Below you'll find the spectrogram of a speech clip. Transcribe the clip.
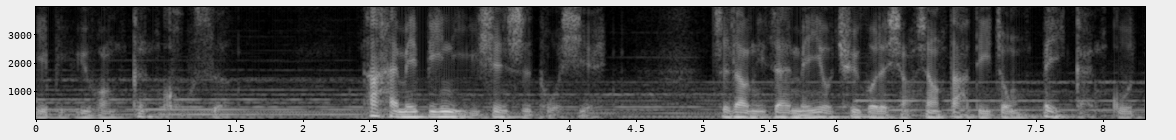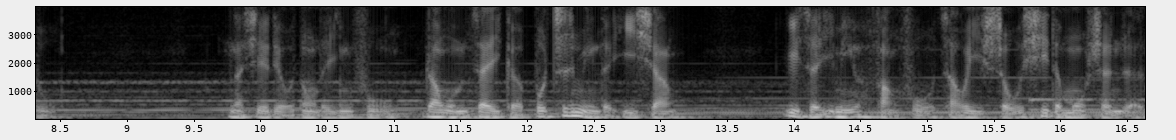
也比欲望更苦涩。它还没逼你与现实妥协。只让你在没有去过的想象大地中倍感孤独。那些流动的音符，让我们在一个不知名的异乡，遇着一名仿佛早已熟悉的陌生人，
